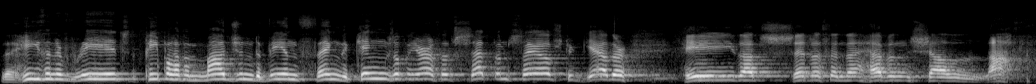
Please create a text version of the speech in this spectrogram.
The heathen have raged, the people have imagined a vain thing, the kings of the earth have set themselves together. He that sitteth in the heavens shall laugh.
